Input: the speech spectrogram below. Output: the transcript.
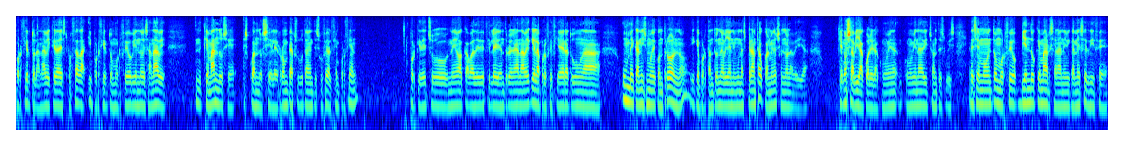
por cierto, la nave queda destrozada y por cierto, Morfeo viendo esa nave quemándose es cuando se le rompe absolutamente su fe al 100%, porque de hecho Neo acaba de decirle dentro de la nave que la profecía era todo una, un mecanismo de control, ¿no? Y que por tanto no había ninguna esperanza, o al menos él no la veía que no sabía cuál era, como bien, ha dicho antes Luis. En ese momento Morfeo, viendo quemarse a la Nebuchadnezzar, dice,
